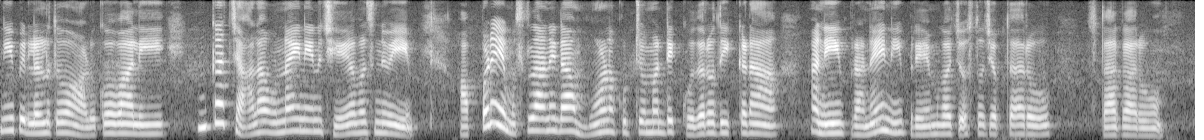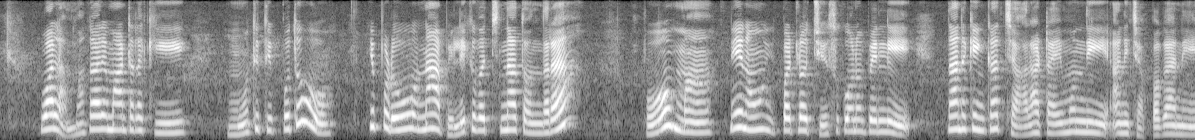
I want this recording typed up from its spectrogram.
నీ పిల్లలతో ఆడుకోవాలి. ఇంకా చాలా ఉన్నాయి నేను చేయవలసినవి. అప్పుడే ముసలానిలా మూల కూర్చోమంటే కుదరదు ఇక్కడ అని ప్రణయ్ని ప్రేమగా చూస్తూ చెప్తారు సుధాగారు వాళ్ళ అమ్మగారి మాటలకి మూతి తిప్పుతూ ఇప్పుడు నా పెళ్ళికి వచ్చిన తొందర? పో అమ్మా నేను ఇప్పట్లో చేసుకోను పెళ్ళి. దానికి ఇంకా చాలా టైం ఉంది అని చెప్పగానే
